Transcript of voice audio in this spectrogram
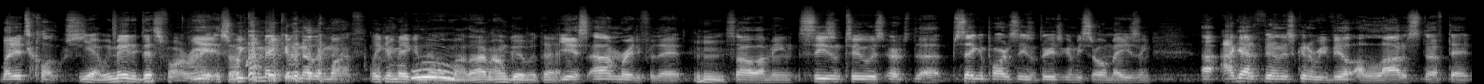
but it's close. Yeah, we made it this far, right? Yes, So- we can make it another month. we I can mean, make it another month. I'm, I'm good with that. Yes, I'm ready for that. Mhm. So I mean, season two is or the second part of season three is going to be so amazing. Uh, I got a feeling it's going to reveal a lot of stuff that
